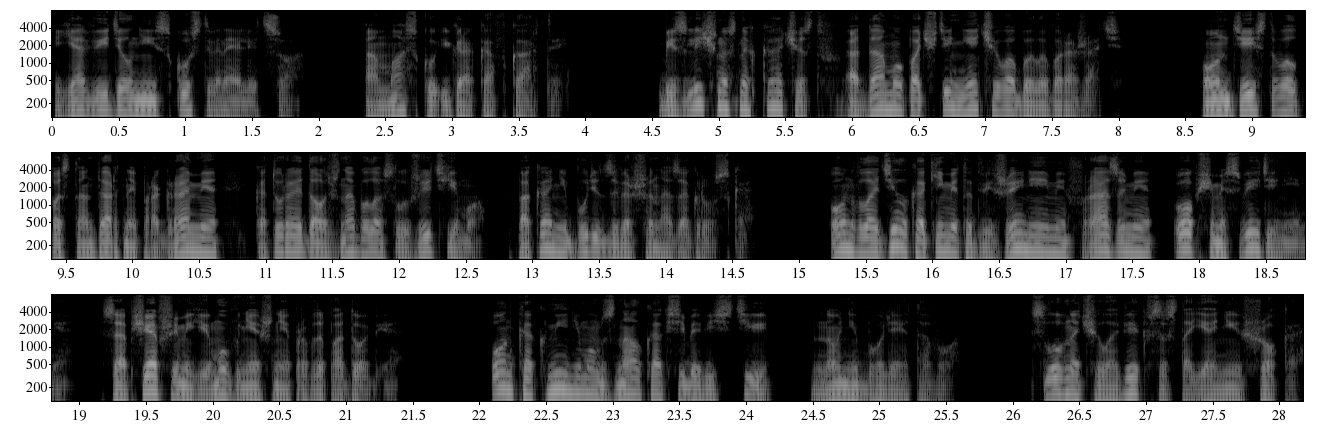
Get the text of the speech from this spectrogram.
Я видел не искусственное лицо, а маску игрока в карты. Без личностных качеств Адаму почти нечего было выражать. Он действовал по стандартной программе, которая должна была служить ему, пока не будет завершена загрузка. Он владел какими-то движениями, фразами, общими сведениями, сообщавшими ему внешнее правдоподобие. Он как минимум знал, как себя вести, но не более того. Словно человек в состоянии шока.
